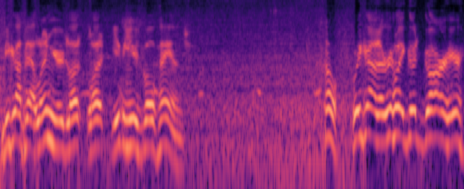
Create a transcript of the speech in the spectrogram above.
If you got that lanyard, let, let, you can use both hands. Oh, we got a really good gar here.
